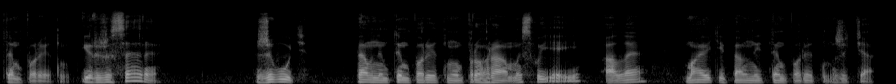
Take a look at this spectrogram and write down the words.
темпоритм. І режисери живуть певним темпоритмом програми своєї, але мають і певний темпоритм життя.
